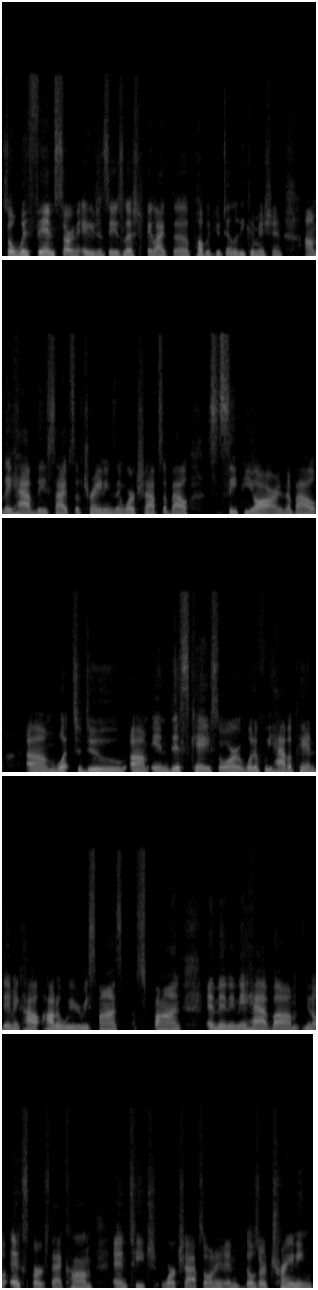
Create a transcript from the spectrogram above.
So within certain agencies, let's say like the Public Utility Commission, um, they have these types of trainings and workshops about CPR and about um, what to do um, in this case, or what if we have a pandemic? How how do we respond? Respond, and then and they have um, you know experts that come and teach workshops on it, and those are training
